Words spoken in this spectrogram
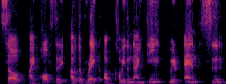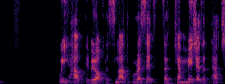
So I hope the outbreak of COVID-19 will end soon we have developed smart bracelets that can measure the touch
